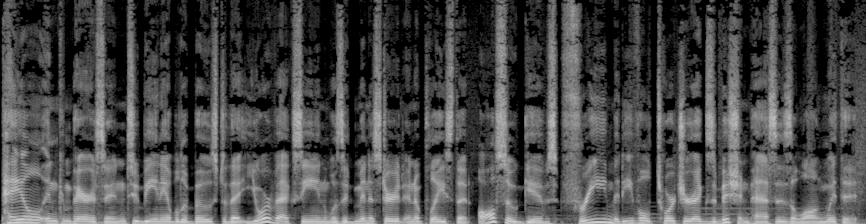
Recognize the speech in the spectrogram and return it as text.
pale in comparison to being able to boast that your vaccine was administered in a place that also gives free medieval torture exhibition passes along with it,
